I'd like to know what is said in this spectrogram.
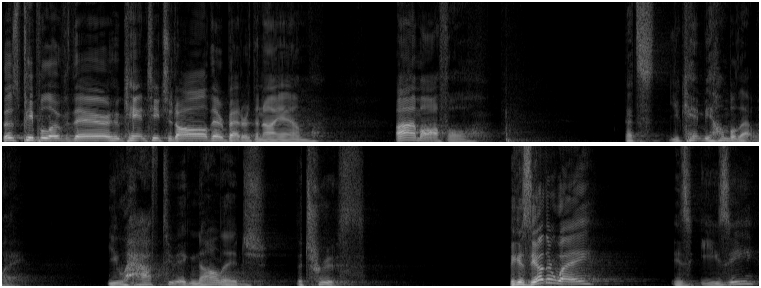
Those people over there who can't teach at all, they're better than I am. I'm awful. That's, you can't be humble that way. You have to acknowledge the truth. Because the other way is easy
